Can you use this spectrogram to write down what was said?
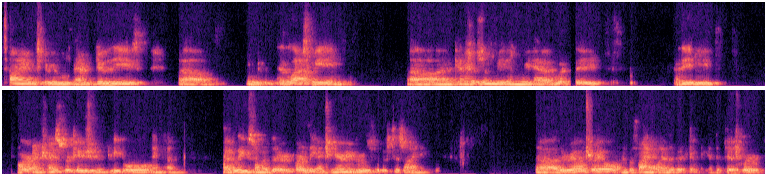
time to do these. Uh, the last meeting, uh, kind of a Zoom meeting we had with the, the Department of Transportation people and um, I believe some of their, part of the engineering group that was designing uh, the rail trail and the final end of it into Fitchburg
